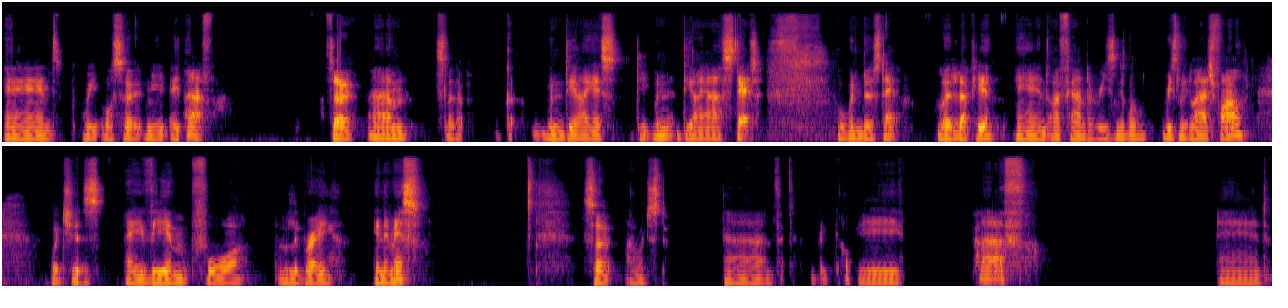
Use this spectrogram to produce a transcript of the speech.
And we also need a path. So um, let's load up WinDIS, WinDirStat or Windows stat loaded up here, and I found a reasonable, reasonably large file, which is a VM for Libre NMS. So I will just, uh, in copy path and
